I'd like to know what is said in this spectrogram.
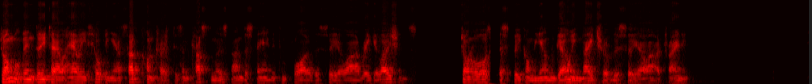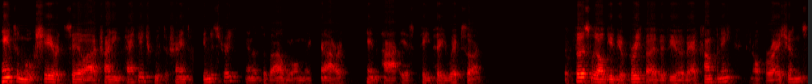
John will then detail how he's helping our subcontractors and customers to understand and comply with the COR regulations. John will also speak on the ongoing nature of the COR training. Hanson will share its COR training package with the transport industry and it's available on the NRSPP website. But firstly, I'll give you a brief overview of our company and operations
